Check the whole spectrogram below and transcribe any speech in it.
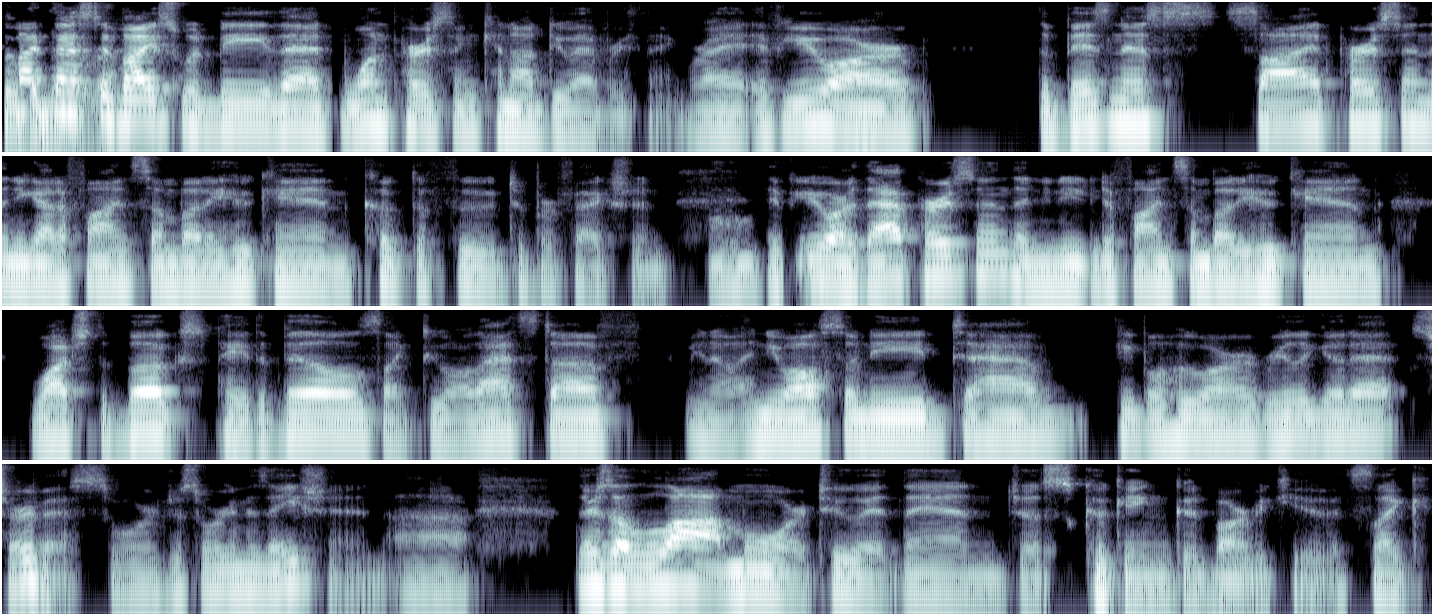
my best advice would be that one person cannot do everything right if you are the business side person then you got to find somebody who can cook the food to perfection Mhm. if you are that person then you need to find somebody who can watch the books pay the bills like do all that stuff you know and you also need to have people who are really good at service or just organization uh there's a lot more to it than just cooking good barbecue it's like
